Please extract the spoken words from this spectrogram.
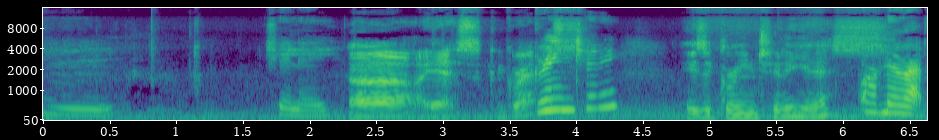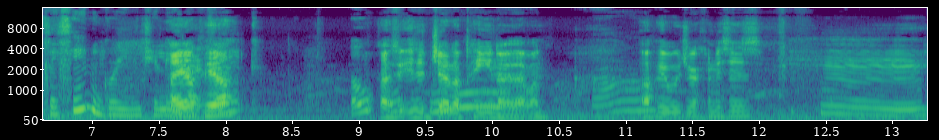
Hmm. Chili. Ah, yes. Congrats. Green chili? Here's a green chili. Yes. I've never actually seen a green chili. Hey, I up don't here. think. Oh. I think it's a jalapeno. That one. oh. Up here, what do you reckon this is? Hmm.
